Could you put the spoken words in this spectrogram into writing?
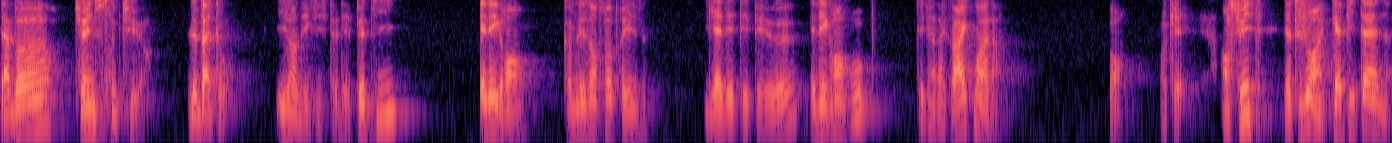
D'abord, tu as une structure, le bateau. Il en existe des petits et des grands, comme les entreprises. Il y a des TPE et des grands groupes. T'es bien d'accord avec moi là? Bon, ok. Ensuite, il y a toujours un capitaine,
